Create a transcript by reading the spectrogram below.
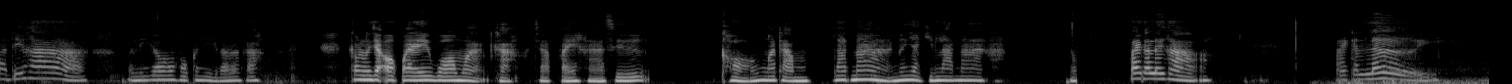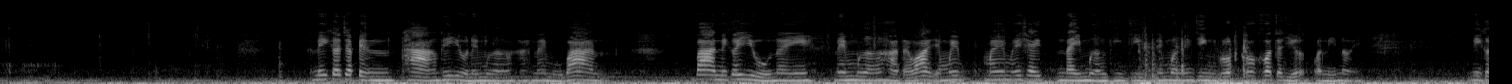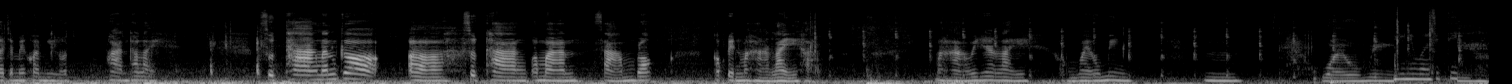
วัสดีค่ะ วันนี้ก็มาพบกันอีกแล้วนะคะกำลังจะออกไปวอลมาร์ทค่ะ จะไปหาซื้อของมาทำราดหน้า เนื่ออยากกินราดหน้าค่ะ ไปกันเลยค่ะ ไปกันเลย อันนี้ก็จะเป็นทางที่อยู่ในเมืองนะคะ ในหมู่บ้าน บ้านนี้ก็อยู่ในในเมืองค่ะ แต่ว่ายังไม่ไม่ไม่ใช่ในเมืองจริง ๆ ในเมืองจริง ๆ รถก็ก็จะเยอะกว่านี้หน่อย นี่ก็จะไม่ค่อยมีรถผ่านเท่าไหร่ สุดทางนั้นก็เอ่อสุดทางประมาณสามบล็อก ก็เป็นมหาลัยค่ะ มหาวิทยาลัยของไวโอมิงอืม Wyoming. University Yeah.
